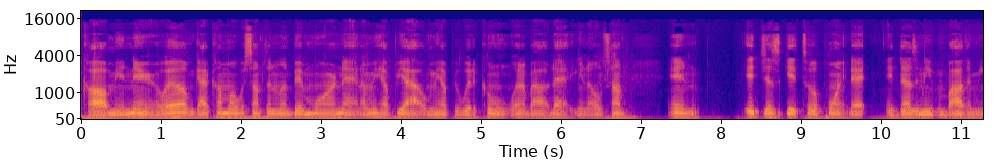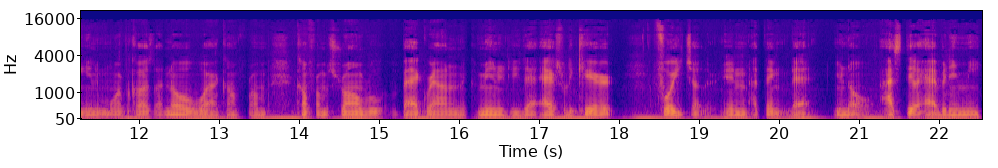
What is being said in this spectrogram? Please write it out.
Called me a nigger. Well, got to come up with something a little bit more than that. Let me help you out. Let me help you with a coon. What about that? You know, something. And it just get to a point that it doesn't even bother me anymore because I know where I come from. Come from a strong root of a background in a community that actually cared for each other, and I think that you know I still have it in me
